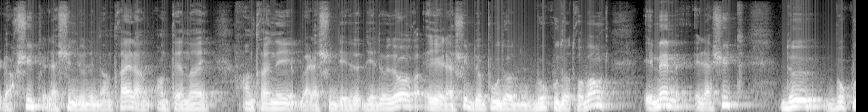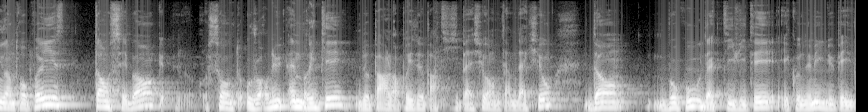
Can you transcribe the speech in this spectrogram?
leur chute, la chute d'une d'entre elles entraînerait, entraîner bah, la chute des deux, autres et la chute de beaucoup d'autres banques et même la chute de beaucoup d'entreprises tant ces banques sont aujourd'hui imbriquées, de par leur prise de participation en termes d'action, dans beaucoup d'activités économiques du pays.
